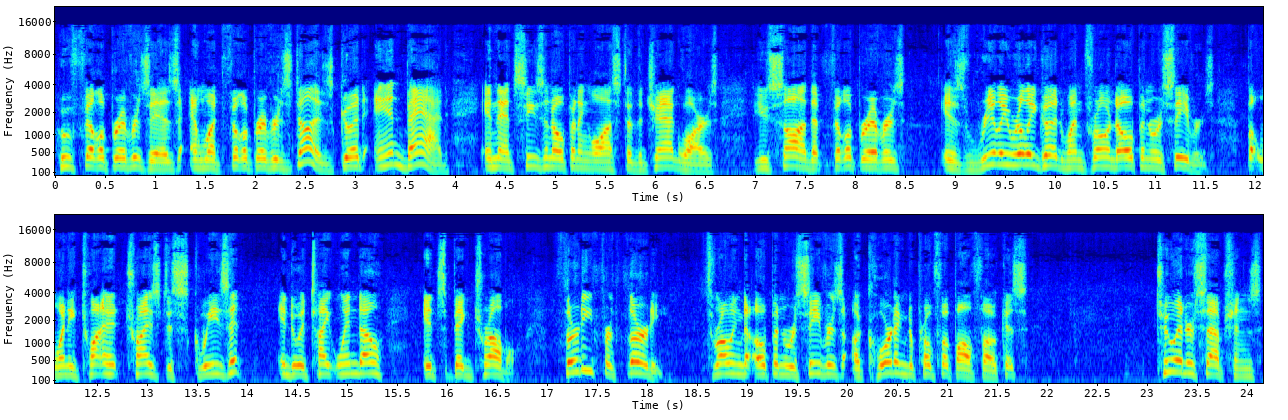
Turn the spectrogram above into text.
who Philip Rivers is and what Philip Rivers does, good and bad, in that season opening loss to the Jaguars you saw that Philip Rivers is really, really good when thrown to open receivers. But when he try, tries to squeeze it into a tight window, it's big trouble. 30 for 30 throwing to open receivers, according to Pro Football Focus. Two interceptions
